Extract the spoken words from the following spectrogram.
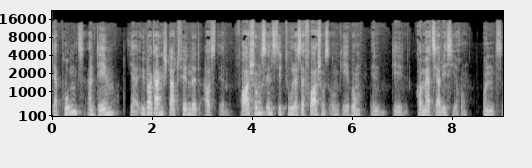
der Punkt, an dem der Übergang stattfindet aus dem Forschungsinstitut, aus der Forschungsumgebung in die Kommerzialisierung. Und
